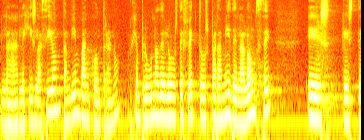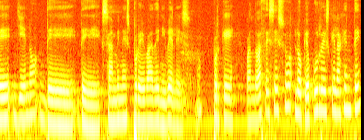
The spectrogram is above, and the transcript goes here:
la legislación también va en contra. ¿no? Por ejemplo, uno de los defectos para mí de la LOMCE es que esté lleno de, exámenes, prueba de niveles. Porque cuando haces eso, lo que ocurre es que la gente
